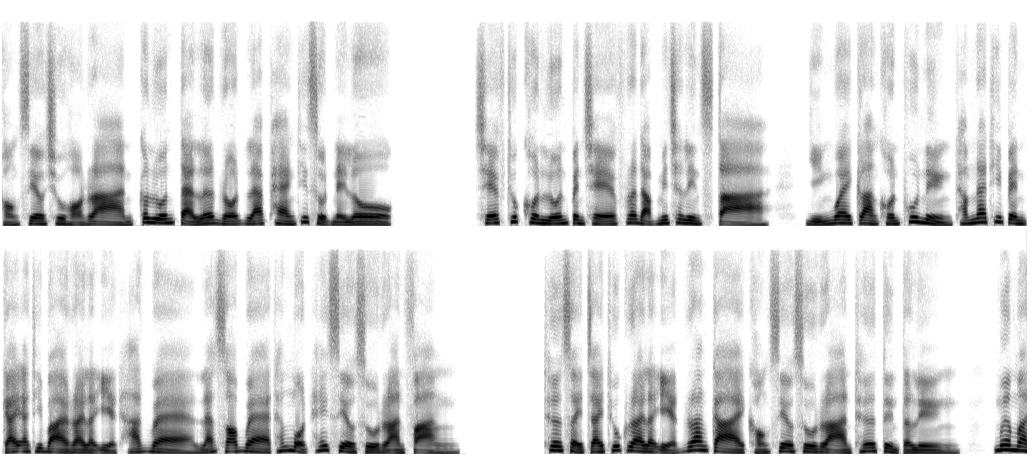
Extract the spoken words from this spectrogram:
ของเซียวชูหอราน ก็ล้วนแต่เลิศรสและแพงที่สุดในโลก เชฟทุกคนล้วนเป็นเชฟระดับมิชลินสตาร์หญิงวัยกลางคนผู้หนึ่งทำหน้าที่เป็นไกด์อธิบายรายละเอียดฮาร์ดแวร์และซอฟต์แวร์ทั้งหมดให้เซียวซูรานฟัง เธอใส่ใจทุกรายละเอียดร่างกายของเซียวซูรานเธอตื่นตะลึง เมื่อมา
